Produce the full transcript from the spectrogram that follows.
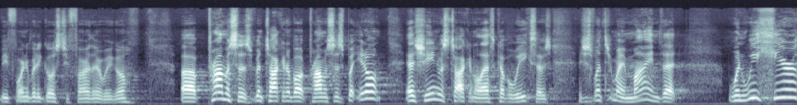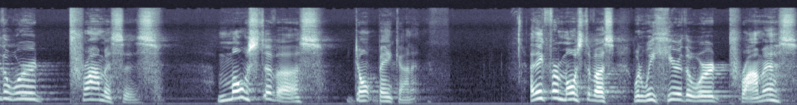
before anybody goes too far, there we go. Uh, promises. We've been talking about promises, but you know, as Shaheen was talking the last couple weeks, I was it just went through my mind that when we hear the word promises, most of us don't bank on it. I think for most of us, when we hear the word promise,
